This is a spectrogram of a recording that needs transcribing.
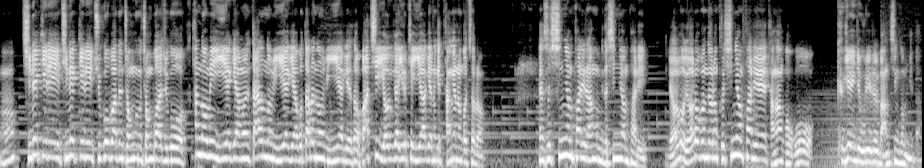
어? 지네끼리 지네끼리 주고받은 정, 정보 가지고 한 놈이 이야기하면 다른 놈이 이야기하고 다른 놈이 이야기해서 마치 여기가 이렇게 이야기하는 게 당연한 것처럼 그래서 신년팔이를 한 겁니다 신년팔이 여러분 여러분들은 그 신년파리에 당한 거고 그게 이제 우리를 망친 겁니다.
